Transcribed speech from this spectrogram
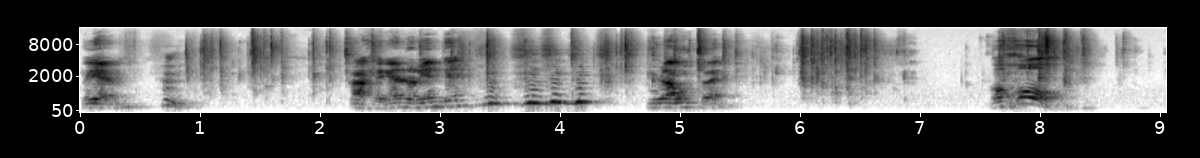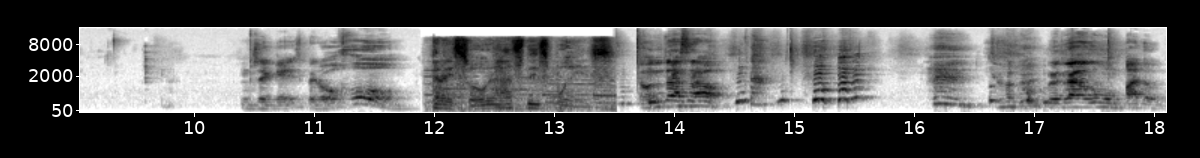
Muy bien. Ah, se quedan los dientes. Me da gusto, eh. ¡Ojo! No sé qué es, pero ¡ojo! Tres horas después. ¿Dónde te has tragado? Me he tragado como un pato.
